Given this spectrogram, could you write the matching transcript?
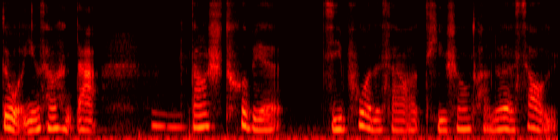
对我影响很大。嗯，当时特别急迫的想要提升团队的效率。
